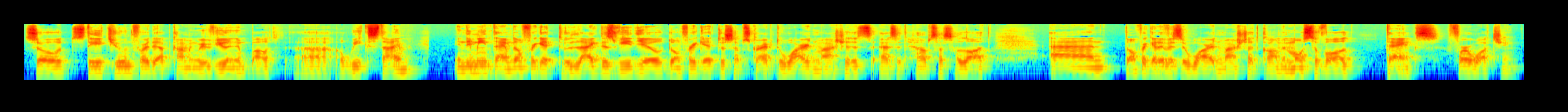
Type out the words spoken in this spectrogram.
So stay tuned for the upcoming review in about uh, a week's time. In the meantime, don't forget to like this video, don't forget to subscribe to Wiredmash as it helps us a lot, and don't forget to visit wiredmash.com and most of all, thanks for watching.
